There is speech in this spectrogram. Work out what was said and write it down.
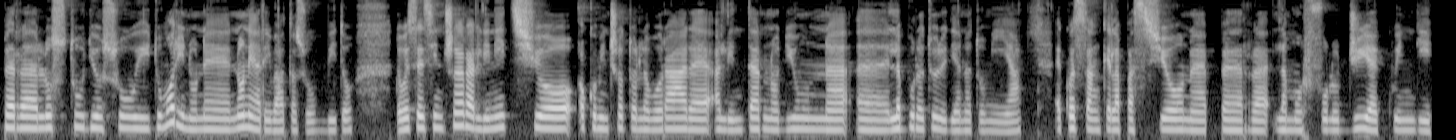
per lo studio sui tumori non è, non è, arrivata subito. Devo essere sincera, all'inizio ho cominciato a lavorare all'interno di un eh, laboratorio di anatomia e questa è anche la passione per la morfologia e quindi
